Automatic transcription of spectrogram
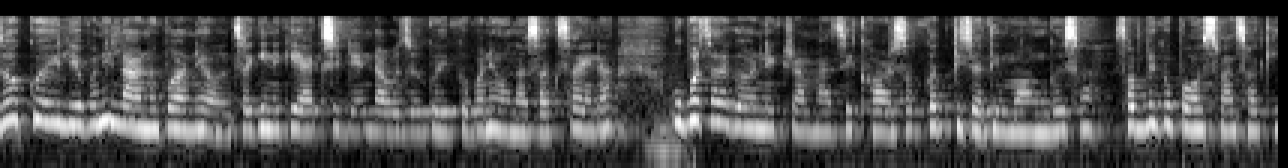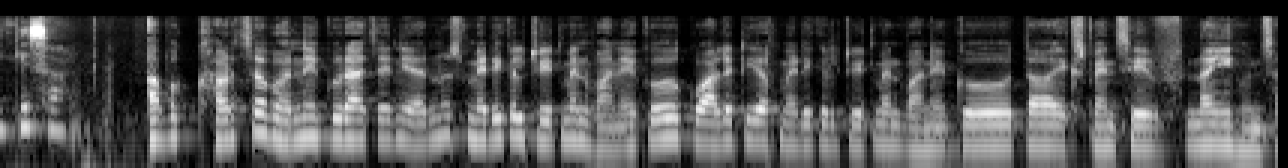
जो कोहीले पनि लानुपर्ने हुन्छ किनकि एक्सिडेन्ट अब जो कोहीको पनि हुनसक्छ होइन उपचार गर्ने क्रममा चाहिँ खर्च कति जति महँगो छ सबैको पहुँचमा छ कि के छ? अब खर्च भन्ने कुरा चाहिँ नि हेर्नुहोस् मेडिकल ट्रिटमेन्ट भनेको क्वालिटी अफ मेडिकल ट्रिटमेन्ट भनेको त एक्सपेन्सिभ नै हुन्छ।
